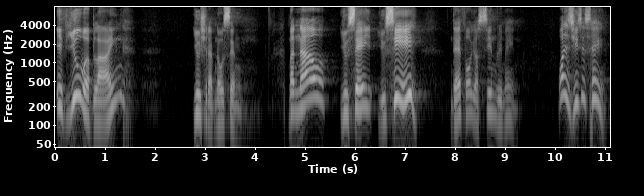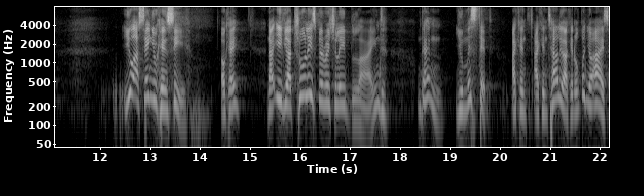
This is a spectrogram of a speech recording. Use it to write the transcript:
if you were blind, you should have no sin. But now you say you see, therefore your sin remain. What is Jesus saying? You are saying you can see, okay? Now, if you are truly spiritually blind, then you missed it. I can, I can tell you, I can open your eyes.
